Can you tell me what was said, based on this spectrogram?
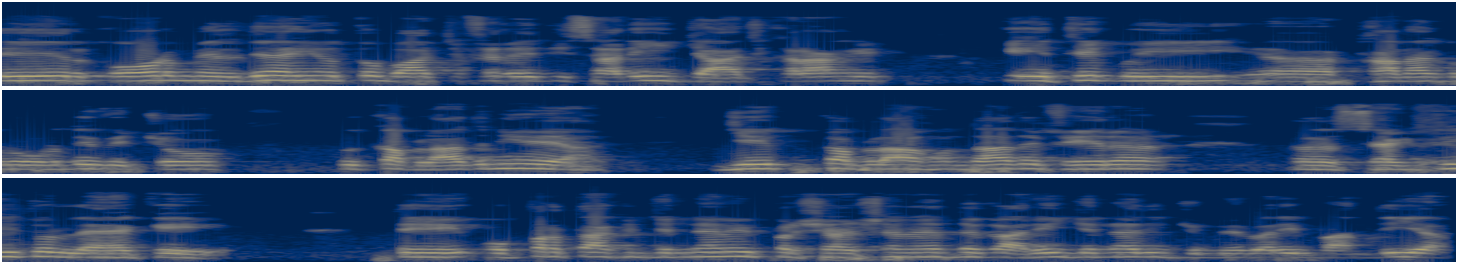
ਤੇ ਰਿਕਾਰਡ ਮਿਲਦਿਆਂ ਹੀ ਉਸ ਤੋਂ ਬਾਅਦ ਚ ਫਿਰ ਇਹਦੀ ਸਾਰੀ ਜਾਂਚ ਕਰਾਂਗੇ ਕਿ ਇੱਥੇ ਕੋਈ ਅ, 18 ਕਰੋੜ ਦੇ ਵਿੱਚੋਂ ਕੋਈ ਘਪਲਾ ਤਾਂ ਨਹੀਂ ਹੋਇਆ। ਜੇ ਕੋਈ ਘਪਲਾ ਹੁੰਦਾ ਤੇ ਫਿਰ ਸੈਕਟਰੀ ਤੋਂ ਲੈ ਕੇ ਤੇ ਉੱਪਰ ਤੱਕ ਜਿੰਨੇ ਵੀ ਪ੍ਰਸ਼ਾਸਨ ਦੇ ਅਧਿਕਾਰੀ ਜਿਨ੍ਹਾਂ ਦੀ ਜ਼ਿੰਮੇਵਾਰੀ ਬਣਦੀ ਆ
